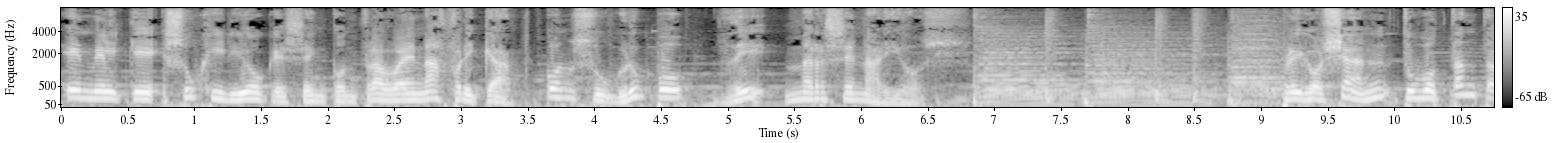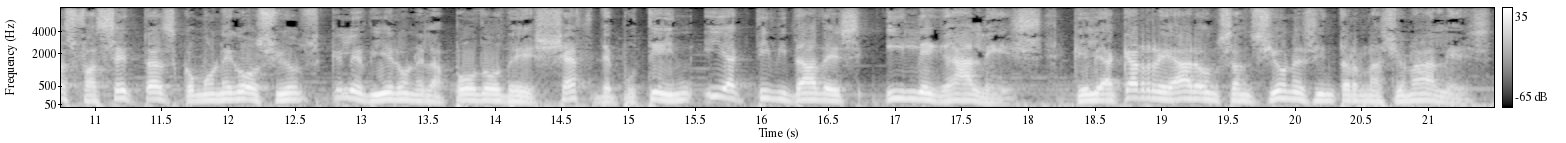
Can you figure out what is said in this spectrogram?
en el que sugirió que se encontraba en África con su grupo de mercenarios. Prigozhin tuvo tantas facetas como negocios que le dieron el apodo de chef de Putin y actividades ilegales que le acarrearon sanciones internacionales.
